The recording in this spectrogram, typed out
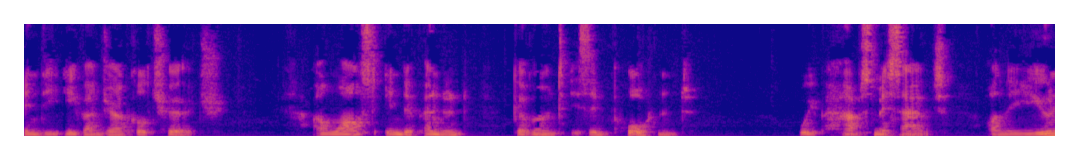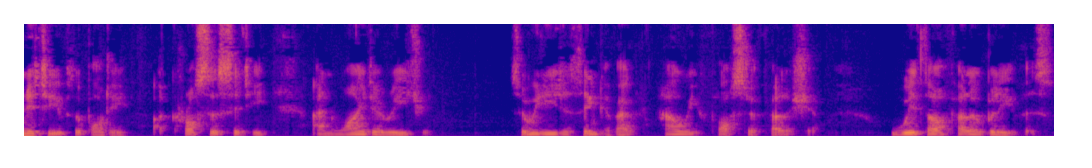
in the evangelical church, and whilst independent government is important, we perhaps miss out on the unity of the body across the city and wider region. So we need to think about how we foster fellowship with our fellow believers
